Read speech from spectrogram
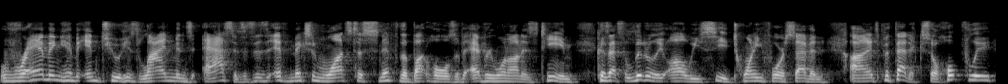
ramming him into his linemen's asses. It's as if Mixon wants to sniff the buttholes of everyone on his team because that's literally all we see 24 7. Uh, it's pathetic. So hopefully,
